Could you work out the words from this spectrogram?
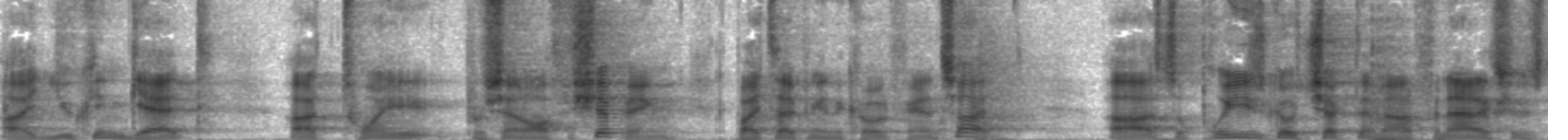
uh, you can get uh, 20% off of shipping by typing in the code FANSIDE. Uh, so please go check them out. Fanatics is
